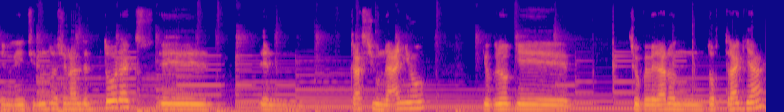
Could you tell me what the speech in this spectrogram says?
Instituto Nacional del Tórax, eh, en casi un año, yo creo que se operaron dos tráqueas.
